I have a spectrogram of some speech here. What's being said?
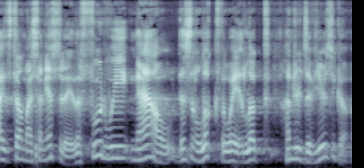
I was telling my son yesterday, the food we eat now doesn't look the way it looked hundreds of years ago.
